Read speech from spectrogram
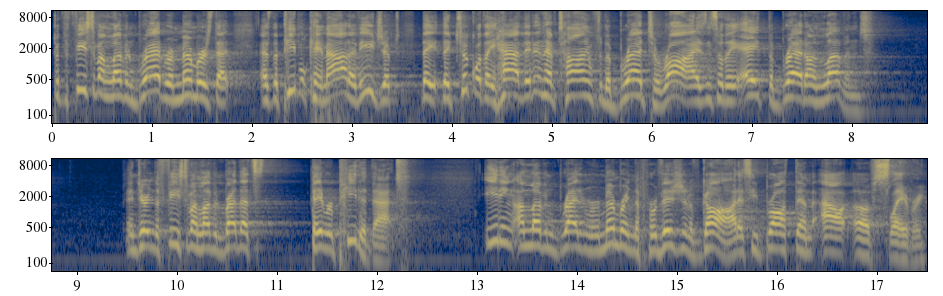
But the Feast of Unleavened Bread remembers that as the people came out of Egypt, they, they took what they had. They didn't have time for the bread to rise, and so they ate the bread unleavened. And during the Feast of Unleavened Bread, that's, they repeated that. Eating unleavened bread and remembering the provision of God as He brought them out of slavery.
